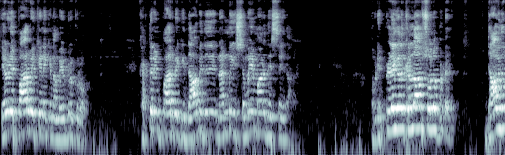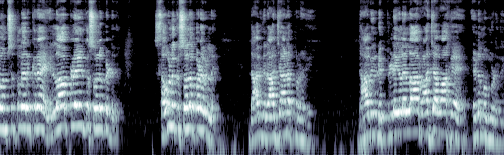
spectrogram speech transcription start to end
என்னுடைய பார்வைக்கு இன்னைக்கு நம்ம எப்படி இருக்கிறோம்? கர்த்தரின் பார்வைக்கு தாவிது நன்மை செமயமானதை செய்தார். அப்படி பிள்ளைகளுக்கெல்லாம் சொல்லப்பட்டது. தாவிது வம்சத்தில் இருக்கிற எல்லா பிள்ளைகளுக்கும் சொல்லப்பட்டது. சவுலுக்கு சொல்லப்படவில்லை. தாவிது ராஜான பிறகு தாவிதுடைய பிள்ளைகள் எல்லாம் ராஜாவாக எழும்பும் பொழுது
